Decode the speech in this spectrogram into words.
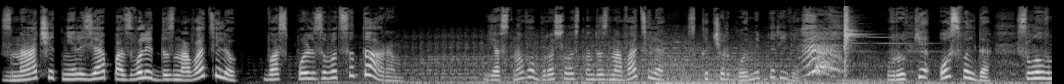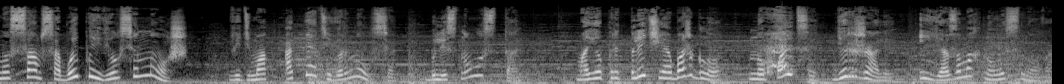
Значит, нельзя позволить дознавателю воспользоваться даром. Я снова бросилась на дознавателя с кочергой наперевес. В руке Освальда словно сам собой появился нож. Ведьмак опять увернулся, блеснула сталь. Мое предплечье обожгло, но пальцы держали, и я замахнулась снова.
